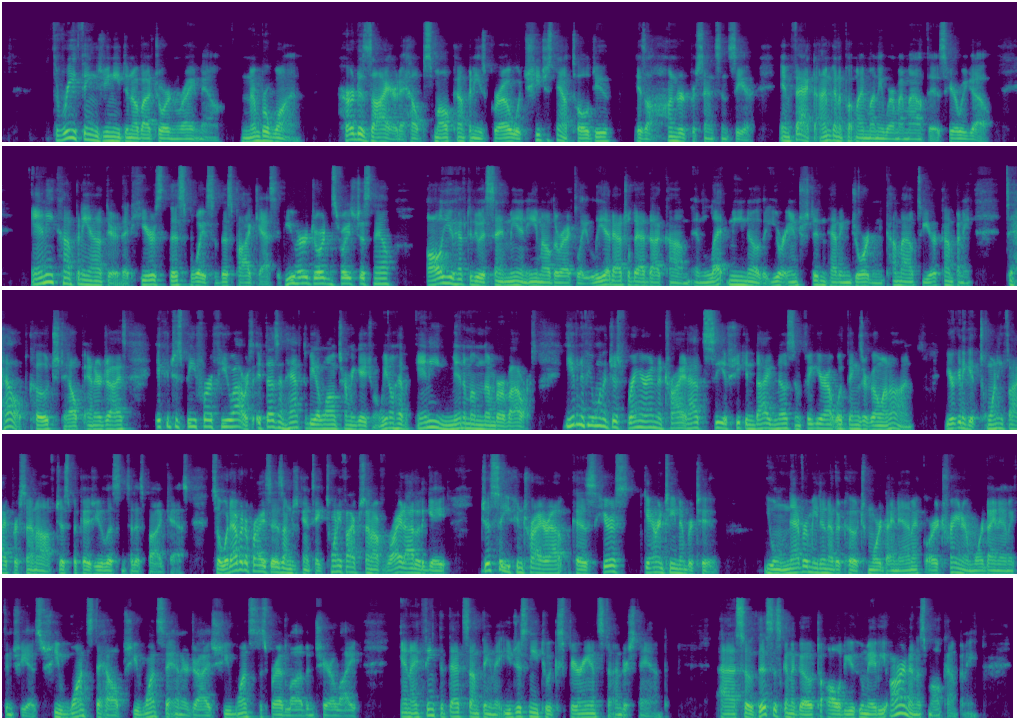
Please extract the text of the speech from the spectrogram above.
Three things you need to know about jordan right now. Number one her desire to help small companies grow which she just now told you is 100% sincere. In fact, I'm going to put my money where my mouth is. Here we go. Any company out there that hears this voice of this podcast, if you heard Jordan's voice just now, all you have to do is send me an email directly, lee and let me know that you are interested in having Jordan come out to your company to help coach, to help energize. It could just be for a few hours. It doesn't have to be a long term engagement. We don't have any minimum number of hours. Even if you want to just bring her in to try it out to see if she can diagnose and figure out what things are going on, you're going to get 25% off just because you listen to this podcast. So, whatever the price is, I'm just going to take 25% off right out of the gate just so you can try her out. Because here's guarantee number two you will never meet another coach more dynamic or a trainer more dynamic than she is. She wants to help, she wants to energize, she wants to spread love and share light. And I think that that's something that you just need to experience to understand. Uh, so, this is going to go to all of you who maybe aren't in a small company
